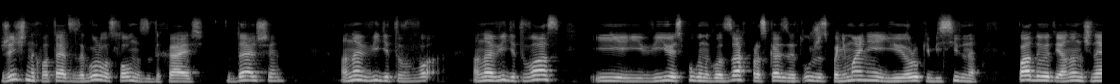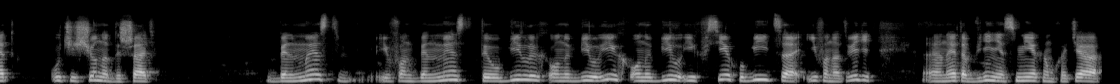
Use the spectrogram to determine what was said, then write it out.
Женщина хватается за горло, словно задыхаясь. Дальше. Она видит, в... Она видит вас, и в ее испуганных глазах проскальзывает ужас понимания, ее руки бессильно падают, и она начинает учащенно дышать. Бен Мест, Ифан Бен Мест, ты убил их, он убил их, он убил их всех, убийца. Ифан ответить э, на это обвинение смехом, хотя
